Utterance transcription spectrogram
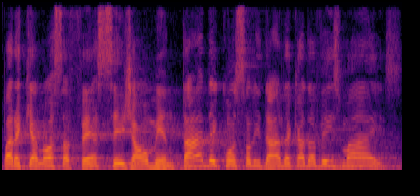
para que a nossa fé seja aumentada e consolidada cada vez mais.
